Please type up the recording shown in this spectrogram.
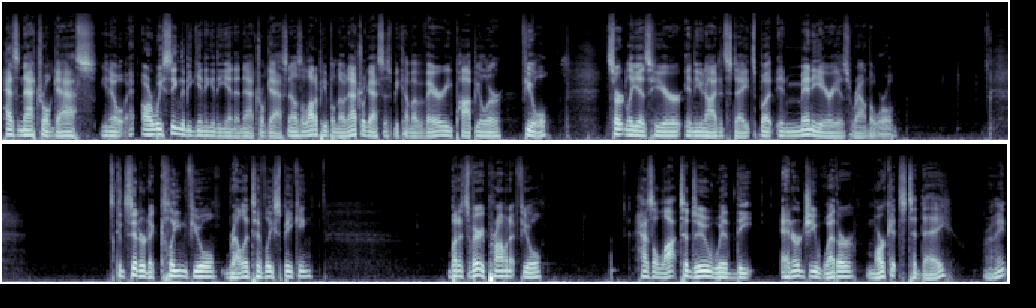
has natural gas, you know, are we seeing the beginning of the end of natural gas? Now, as a lot of people know, natural gas has become a very popular fuel. It certainly is here in the United States, but in many areas around the world. It's considered a clean fuel, relatively speaking, but it's a very prominent fuel. Has a lot to do with the energy weather markets today right?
